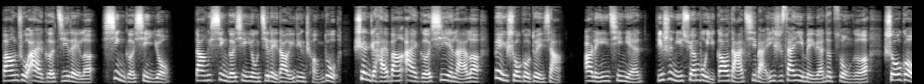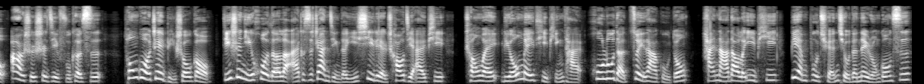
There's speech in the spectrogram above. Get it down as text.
帮助艾格积累了性格信用。当性格信用积累到一定程度，甚至还帮艾格吸引来了被收购对象。二零一七年，迪士尼宣布以高达七百一十三亿美元的总额收购二十世纪福克斯。通过这笔收购，迪士尼获得了《X 战警》的一系列超级 IP。成为流媒体平台呼噜的最大股东，还拿到了一批遍布全球的内容公司。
